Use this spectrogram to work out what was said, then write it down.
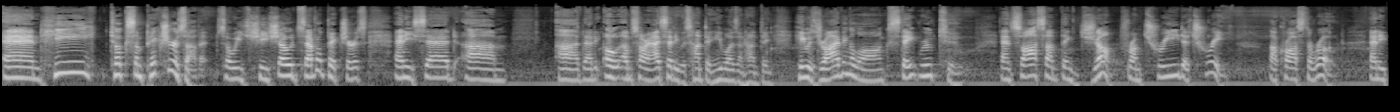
And he took some pictures of it. So he, she showed several pictures and he said, um, uh, that he, oh I'm sorry I said he was hunting. He wasn't hunting. He was driving along State Route 2 and saw something jump from tree to tree across the road. And he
